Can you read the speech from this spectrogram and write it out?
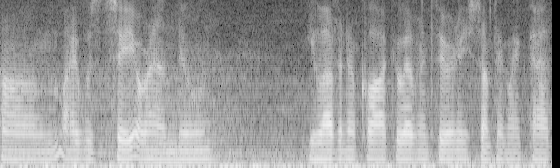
um, I would say around noon 11 o'clock 11.30 something like that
